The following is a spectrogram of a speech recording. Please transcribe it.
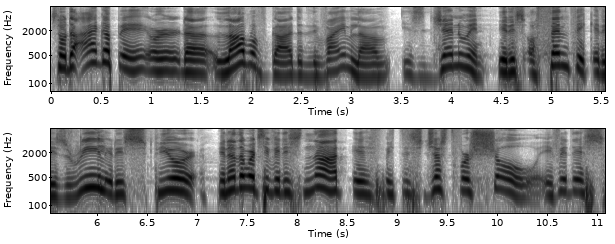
So the agape or the love of God, the divine love, is genuine. It is authentic. It is real. It is pure. In other words, if it is not, if it is just for show, if it is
